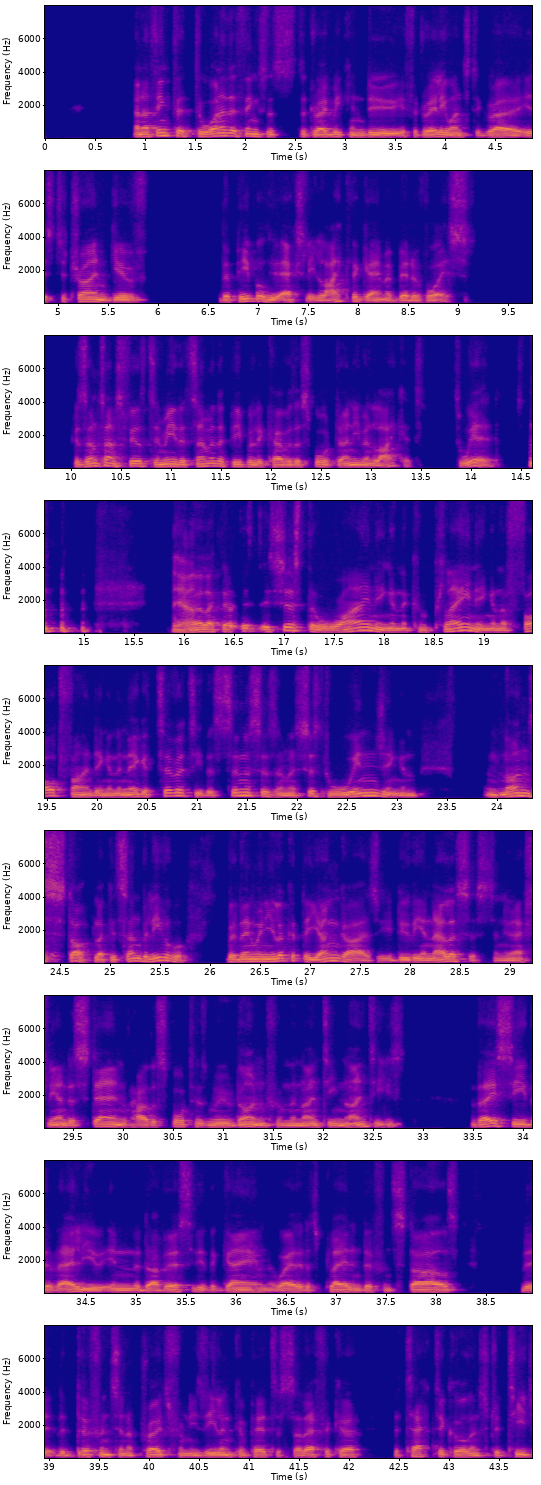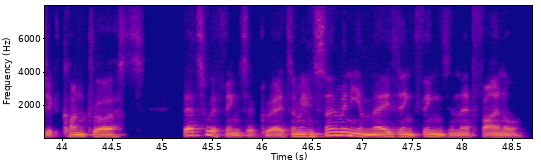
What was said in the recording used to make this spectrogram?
And I think that one of the things that, that rugby can do, if it really wants to grow, is to try and give the people who actually like the game a better voice. Because sometimes it feels to me that some of the people who cover the sport don't even like it. It's weird. Yeah. You know, like that. It's just the whining and the complaining and the fault finding and the negativity, the cynicism. It's just whinging and, non-stop. Like it's unbelievable. But then when you look at the young guys you do the analysis and you actually understand how the sport has moved on from the 1990s, they see the value in the diversity of the game, the way that it's played in different styles, the, the difference in approach from New Zealand compared to South Africa, the tactical and strategic contrasts that's where things are great. I mean, so many amazing things in that final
